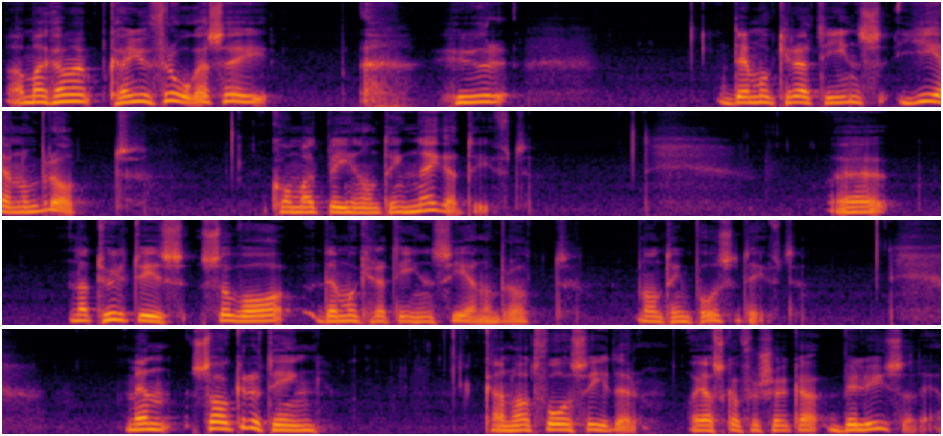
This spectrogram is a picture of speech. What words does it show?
Ja, man kan, kan ju fråga sig hur demokratins genombrott kom att bli någonting negativt. Eh, naturligtvis så var demokratins genombrott någonting positivt. Men saker och ting kan ha två sidor. Och jag ska försöka belysa det.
